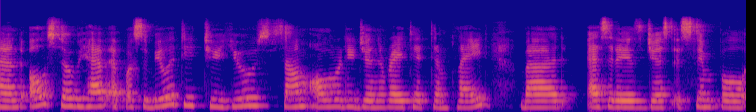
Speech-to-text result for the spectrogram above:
and also we have a possibility to use some already generated template but as it is just a simple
